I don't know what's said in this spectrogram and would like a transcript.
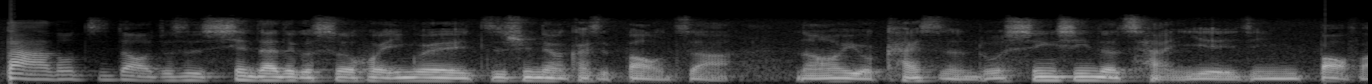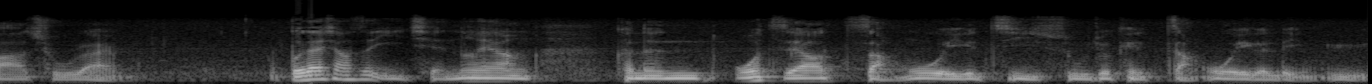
大家都知道，就是现在这个社会，因为资讯量开始爆炸，然后有开始很多新兴的产业已经爆发出来，不再像是以前那样。可能我只要掌握一个技术就可以掌握一个领域，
